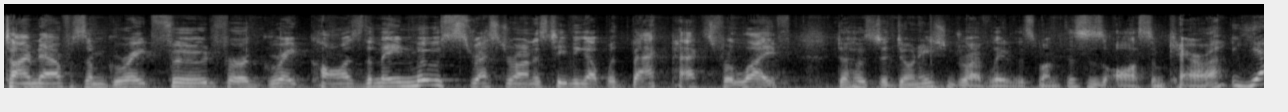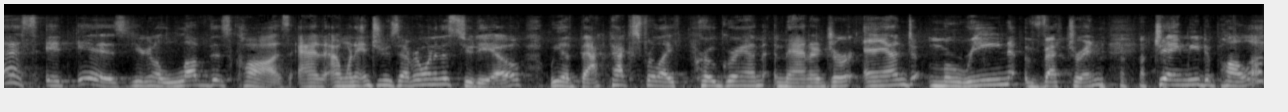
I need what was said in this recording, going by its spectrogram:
Time now for some great food for a great cause. The Main Moose restaurant is teaming up with Backpacks for Life to host a donation drive later this month. This is awesome, Kara. Yes, it is. You're going to love this cause. And I want to introduce everyone in the studio. We have Backpacks for Life program manager and Marine veteran, Jamie DePaula.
